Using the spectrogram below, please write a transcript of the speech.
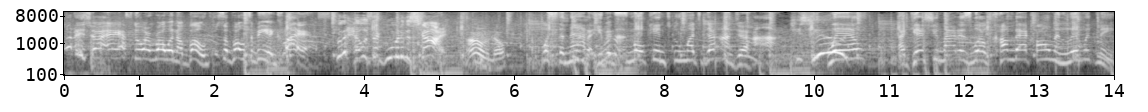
what is your ass doing rowing a boat? You're supposed to be in class. Who the hell is that woman in the sky? I don't know. What's the matter? You've been smoking too much ganja, huh? She's huge. Well, I guess you might as well come back home and live with me.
